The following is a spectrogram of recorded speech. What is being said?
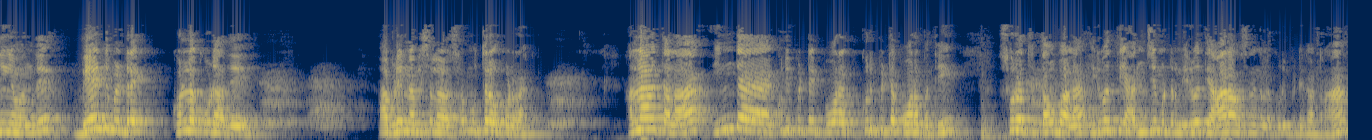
நீங்க வந்து வேண்டுமென்றே கொல்லக்கூடாது அப்படின்னு நபிசுல்லா உத்தரவு போடுறாங்க. அல்லாஹாலா இந்த குறிப்பிட்ட போற குறிப்பிட்ட போரை பத்தி சூரத் தௌபால இருபத்தி அஞ்சு மற்றும் இருபத்தி ஆறாம் வசனங்களை குறிப்பிட்டு காட்டுறான்.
